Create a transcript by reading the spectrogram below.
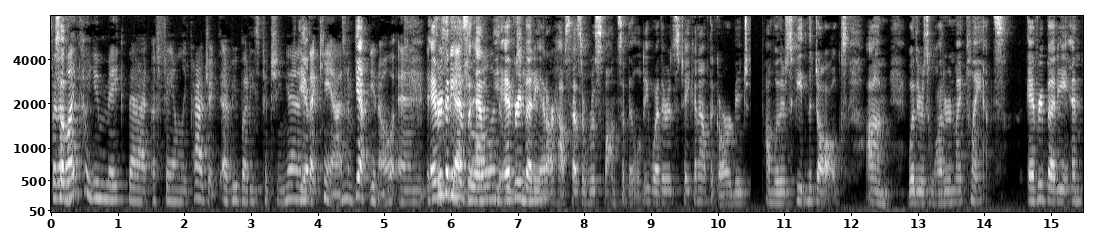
but so, I like how you make that a family project. Everybody's pitching in yep. that can. Yeah. You know, and everybody has a, everybody at our house has a responsibility, whether it's taking out the garbage, um, whether it's feeding the dogs, um, whether it's watering my plants everybody and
